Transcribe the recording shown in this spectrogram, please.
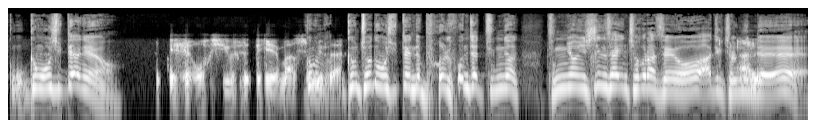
그럼, 그럼 50대 아니에요? 예, 50, 예, 그럼, 맞습니다. 그럼 저도 50대인데 뭘 혼자 중년, 중년 신사인 척을 하세요? 아직 젊은데.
